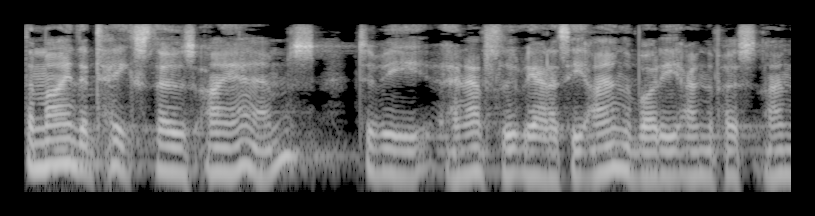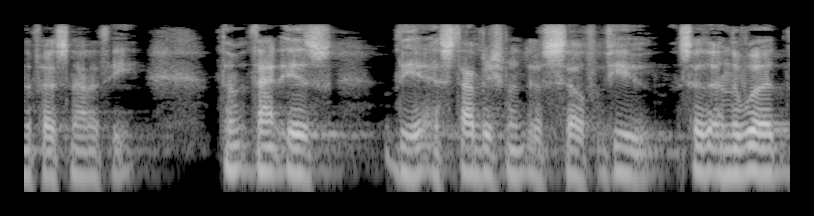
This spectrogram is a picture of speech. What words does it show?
The mind that takes those I ams to be an absolute reality, I am the body, I'm the, pers- I'm the personality, that is the establishment of self view. So, that, and the word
